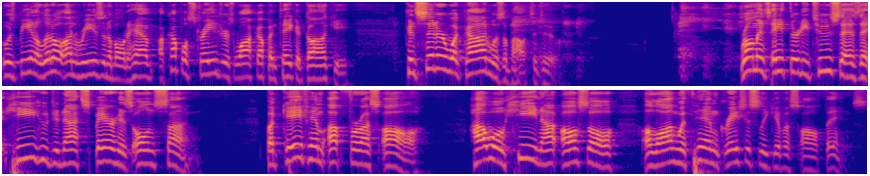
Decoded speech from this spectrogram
was being a little unreasonable to have a couple strangers walk up and take a donkey, consider what God was about to do. Romans 8:32 says that he who did not spare his own son but gave him up for us all how will he not also along with him graciously give us all things?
